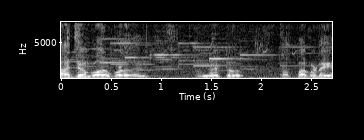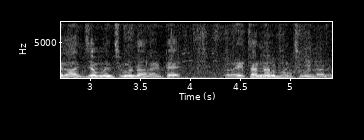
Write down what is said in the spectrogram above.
రాజ్యం బాగుపడదని అన్నట్టు తప్పకుండా ఈ రాజ్యం మంచిగా ఉండాలంటే రైతన్నలు మంచిగా ఉండాలి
